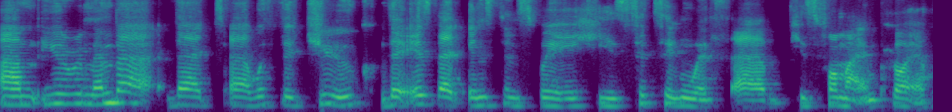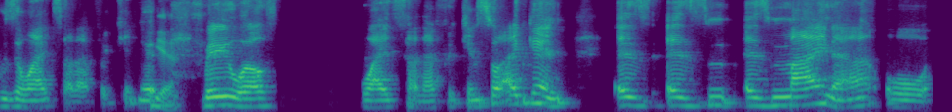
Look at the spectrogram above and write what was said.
Um, you remember that uh, with the Duke, there is that instance where he's sitting with um, his former employer, who's a white South African, yes. very well white South African. So again, as as as minor or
